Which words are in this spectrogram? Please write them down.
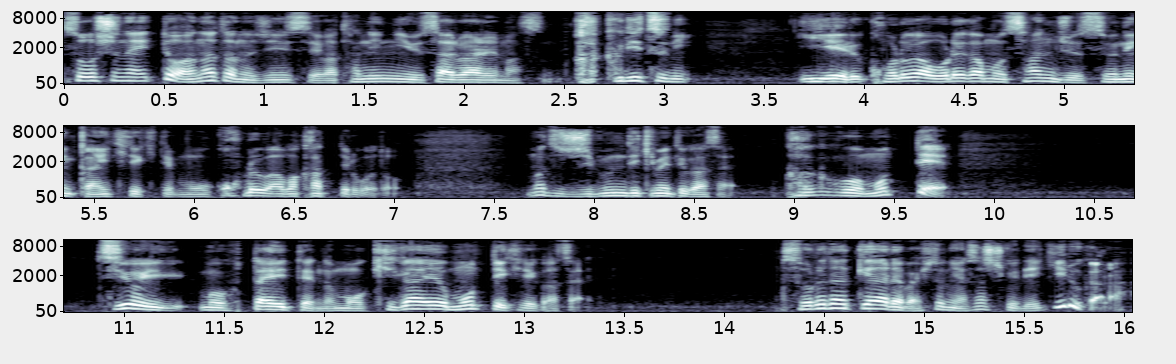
そうしないとあなたの人生は他人に揺さぶられます。確実に。言える。これは俺がもう30数年間生きてきて、もうこれは分かってること。まず自分で決めてください。覚悟を持って、強いもう二重点のもう着替えを持ってきてください。それだけあれば人に優しくできるから。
